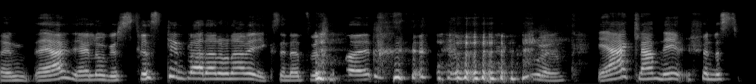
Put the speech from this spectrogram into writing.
Dann, ja, ja, logisch. Das Christkind war dann unterwegs in der Zwischenzeit. ja, cool. Ja, klar, nee, ich finde es,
